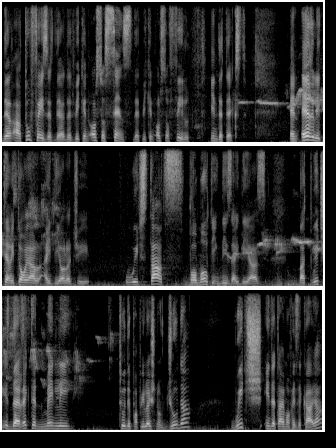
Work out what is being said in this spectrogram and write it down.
there are two phases there that we can also sense, that we can also feel in the text. An early territorial ideology which starts promoting these ideas, but which is directed mainly to the population of Judah, which in the time of Hezekiah,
